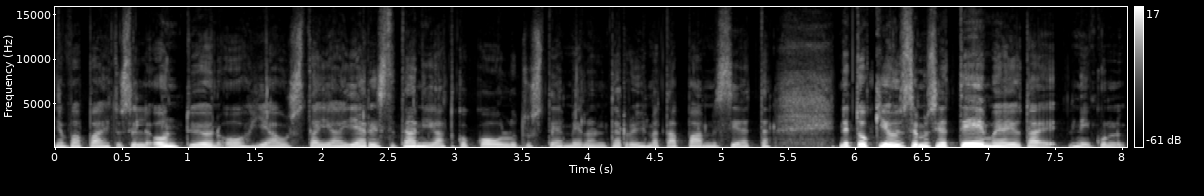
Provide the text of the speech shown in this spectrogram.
Ja vapaaehtoisille on työnohjausta ja järjestetään jatkokoulutusta. Ja meillä on niitä ryhmätapaamisia, että ne toki on sellaisia teemoja, joita niin kuin,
